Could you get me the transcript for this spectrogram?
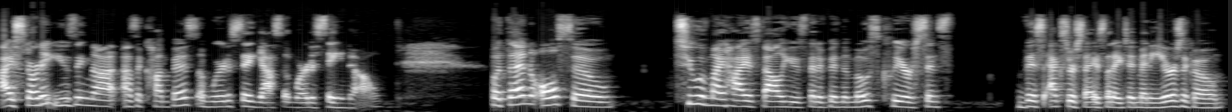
I started using that as a compass of where to say yes and where to say no. But then also two of my highest values that have been the most clear since this exercise that I did many years ago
